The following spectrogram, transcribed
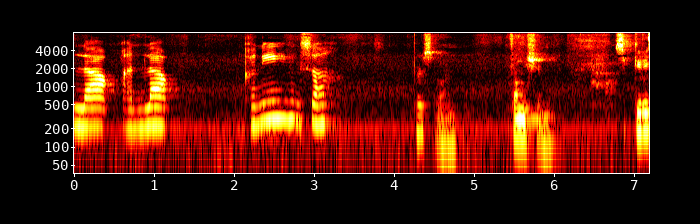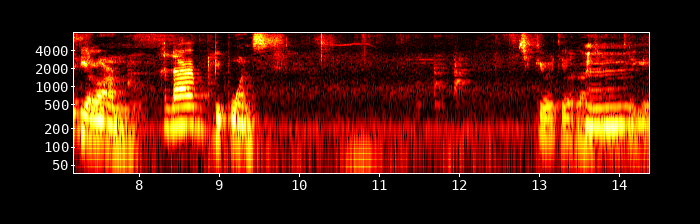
Lock, unlock. Kani sa First one. Function. Security alarm. alarm. Beep once. Security alarm. Mm. Sige.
